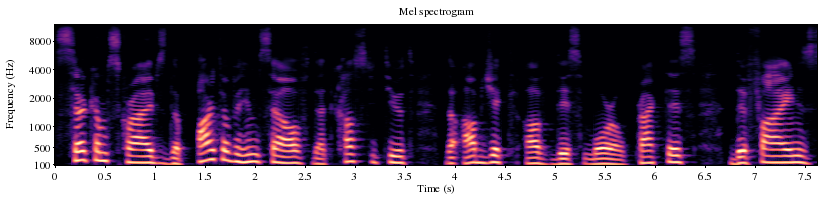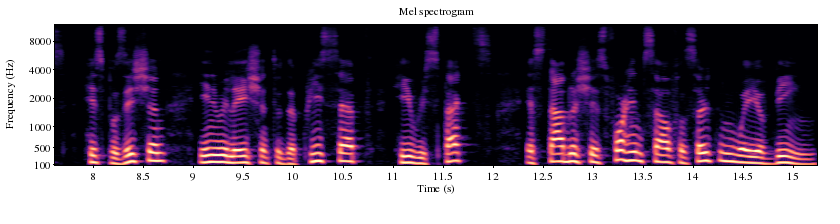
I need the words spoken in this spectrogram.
circumscribes the part of himself that constitutes the object of this moral practice, defines his position in relation to the precept he respects, establishes for himself a certain way of being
